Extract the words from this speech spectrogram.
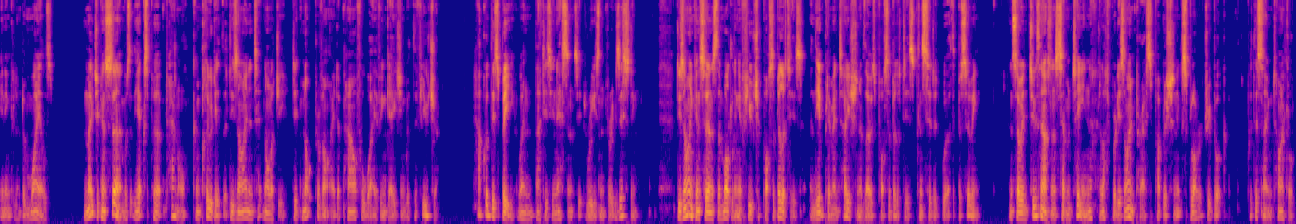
in England and Wales. The major concern was that the expert panel concluded that design and technology did not provide a powerful way of engaging with the future. How could this be when that is in essence its reason for existing? Design concerns the modelling of future possibilities and the implementation of those possibilities considered worth pursuing. And so in 2017, Loughborough Design Press published an exploratory book with the same title.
